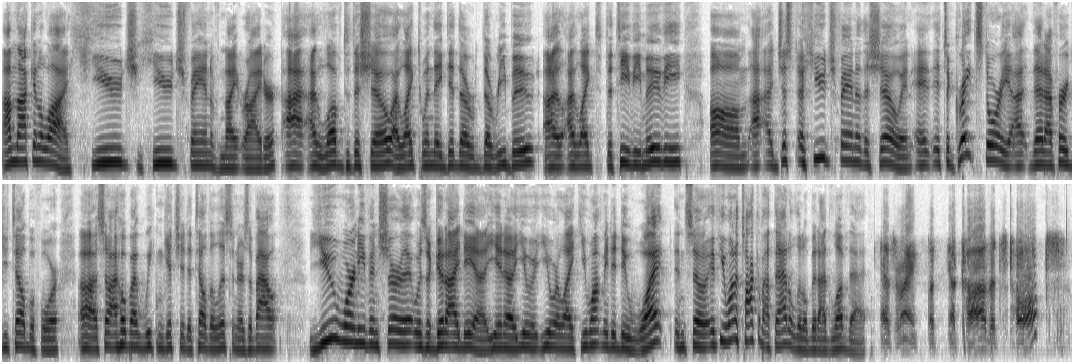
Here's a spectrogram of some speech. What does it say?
I'm not gonna lie, huge, huge fan of Knight Rider. I, I loved the show. I liked when they did the the reboot. I, I liked the TV movie. Um, I, I just a huge fan of the show, and, and it's a great story I, that I've heard you tell before. Uh, so I hope I, we can get you to tell the listeners about you weren't even sure it was a good idea. You know, you you were like, you want me to do what? And so, if you want to talk about that a little bit, I'd love that. That's right. A, a car that talks?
